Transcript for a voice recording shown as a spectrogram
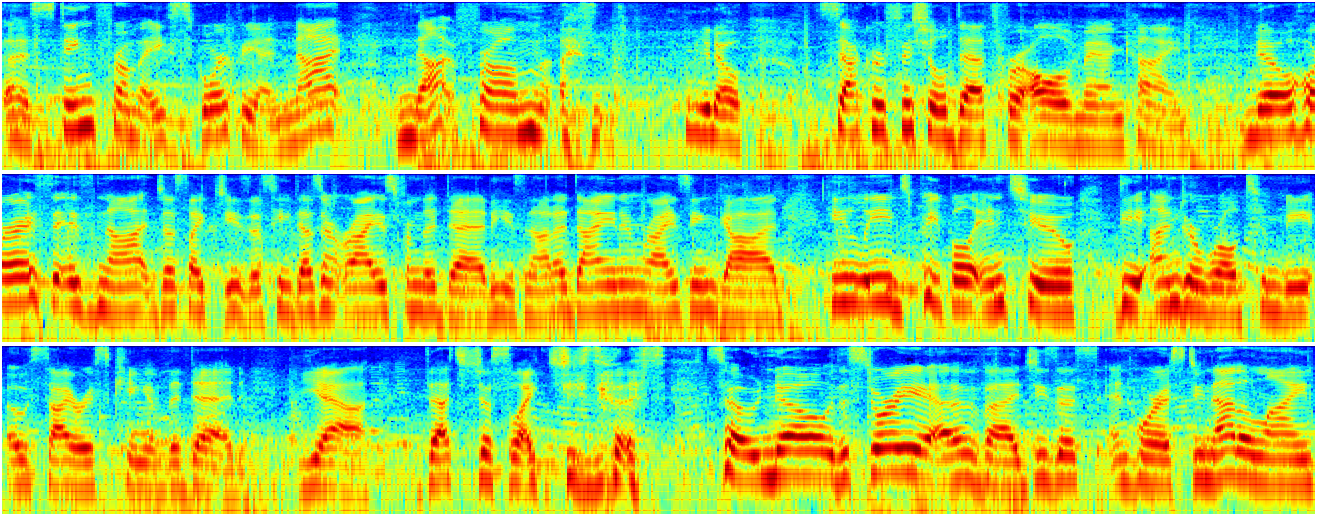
a sting from a scorpion, not not from, you know, sacrificial death for all of mankind. No, Horus is not just like Jesus. He doesn't rise from the dead. He's not a dying and rising God. He leads people into the underworld to meet Osiris, king of the dead. Yeah, that's just like Jesus. So, no, the story of uh, Jesus and Horus do not align,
